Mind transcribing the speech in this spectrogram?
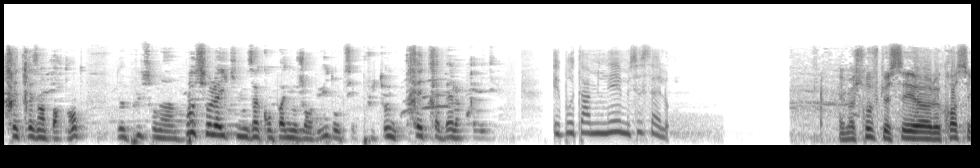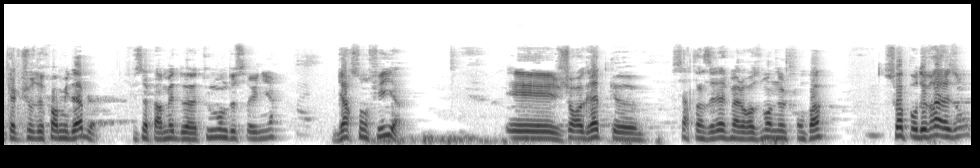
très très importantes. De plus, on a un beau soleil qui nous accompagne aujourd'hui, donc c'est plutôt une très très belle après-midi. Et pour terminer, Monsieur Salo. Et moi, je trouve que c'est euh, le cross, c'est quelque chose de formidable, parce que ça permet de tout le monde de se réunir, garçon fille. Et je regrette que certains élèves, malheureusement, ne le font pas, soit pour de vraies raisons,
